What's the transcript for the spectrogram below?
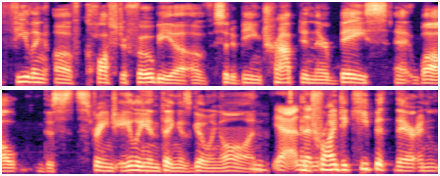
feeling of claustrophobia of sort of being trapped in their base at, while this strange alien thing is going on. Mm, yeah, and, and then, trying to keep it there and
